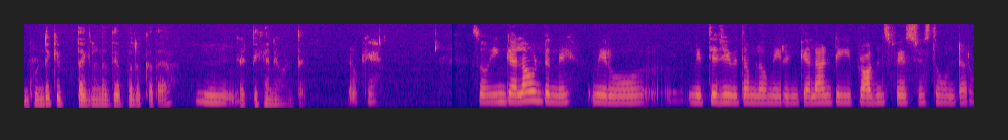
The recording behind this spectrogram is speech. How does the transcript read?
గుండెకి తగిలిన దెబ్బలు కదా గట్టిగానే ఉంటాయి. ఓకే సో ఇంకెలా ఉంటుంది మీరు నిత్య జీవితంలో మీరు ఇంకెలాంటి ప్రాబ్లమ్స్ ఫేస్ చేస్తూ ఉంటారు?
